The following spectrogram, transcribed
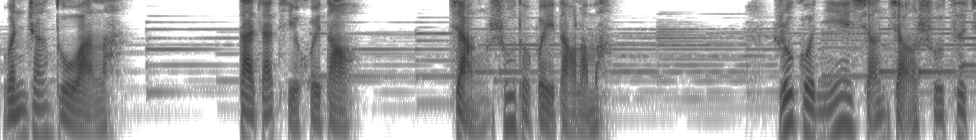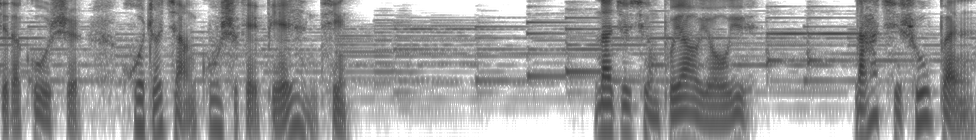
文章读完了，大家体会到讲述的味道了吗？如果你也想讲述自己的故事，或者讲故事给别人听，那就请不要犹豫。拿起书本，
